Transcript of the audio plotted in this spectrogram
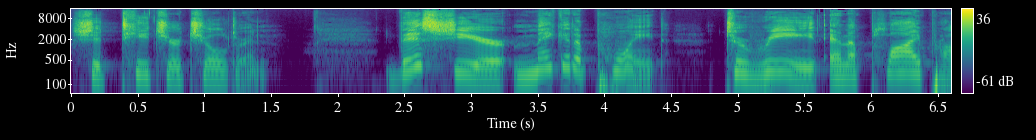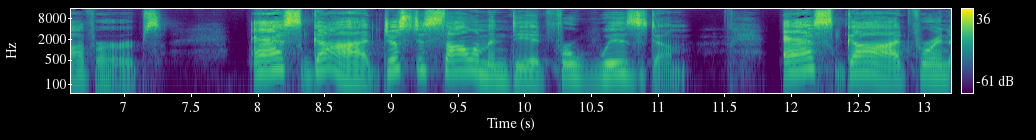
should teach your children. This year, make it a point to read and apply Proverbs. Ask God, just as Solomon did, for wisdom. Ask God for an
